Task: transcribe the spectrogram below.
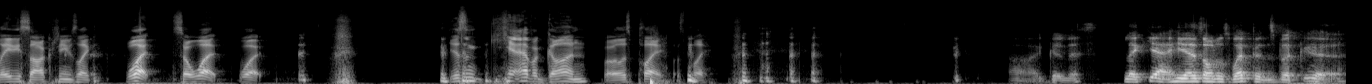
lady soccer team's like, what? So what? What? he doesn't. He can't have a gun. Well, let's play. Let's play. Oh my goodness. Like, yeah, he has all those weapons, but uh,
